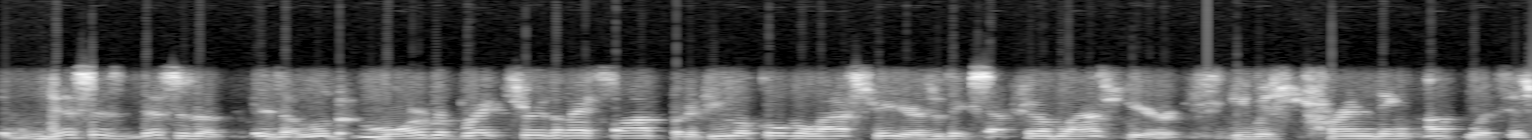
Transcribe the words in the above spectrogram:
this is this is a is a little bit more of a breakthrough than I thought. But if you look over the last few years, with the exception of last year, he was trending up with his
